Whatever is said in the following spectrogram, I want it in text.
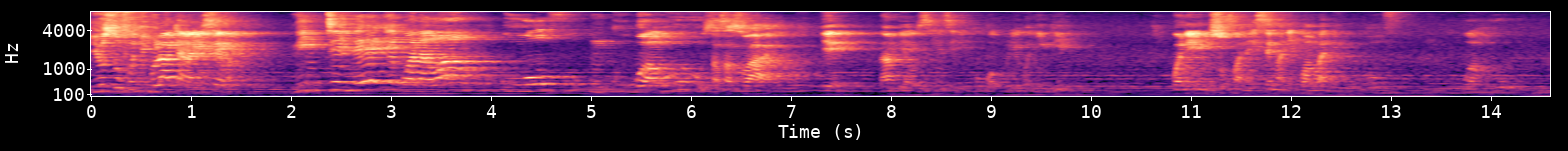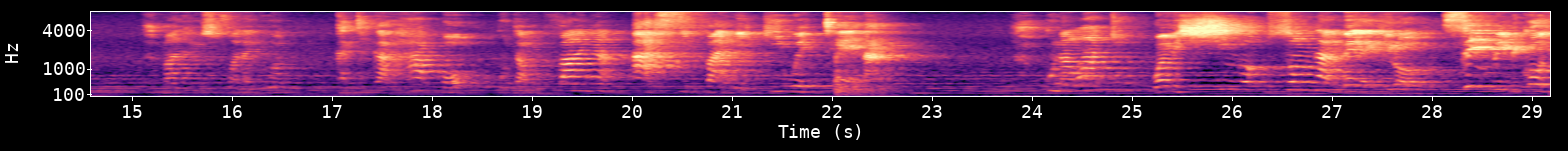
Yusufu jibu lake analisema, nimtendeje bwana wangu uovu mkubwa huu? Sasa swali, je, dhambi ya uzinzi ni kubwa kuliko nyingine? Kwa nini Yusufu anaisema ni kwamba ni uovu mkubwa huu? Maana Yusufu anajua katika hapo kutamfanya asifanikiwe tena. Kuna watu wameshindwa kusonga mbele kiroho simply because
